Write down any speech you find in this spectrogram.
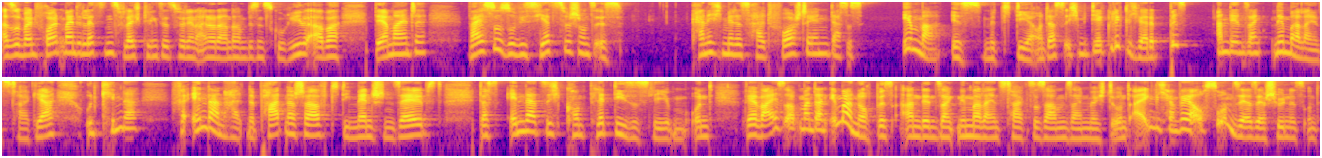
Also mein Freund meinte letztens, vielleicht klingt es jetzt für den einen oder anderen ein bisschen skurril, aber der meinte, weißt du, so wie es jetzt zwischen uns ist, kann ich mir das halt vorstellen, dass es immer ist mit dir und dass ich mit dir glücklich werde bis an den St. Nimmerleinstag, ja? Und Kinder verändern halt eine Partnerschaft, die Menschen selbst. Das ändert sich komplett dieses Leben. Und wer weiß, ob man dann immer noch bis an den St. Nimmerleinstag zusammen sein möchte. Und eigentlich haben wir ja auch so ein sehr, sehr schönes und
